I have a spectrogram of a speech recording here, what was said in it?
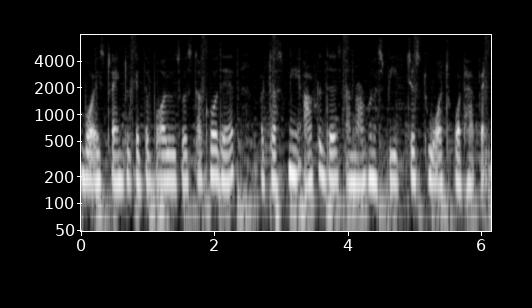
boys trying to get the ball which was stuck over there. But trust me, after this, I'm not gonna speak. Just watch what happened.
